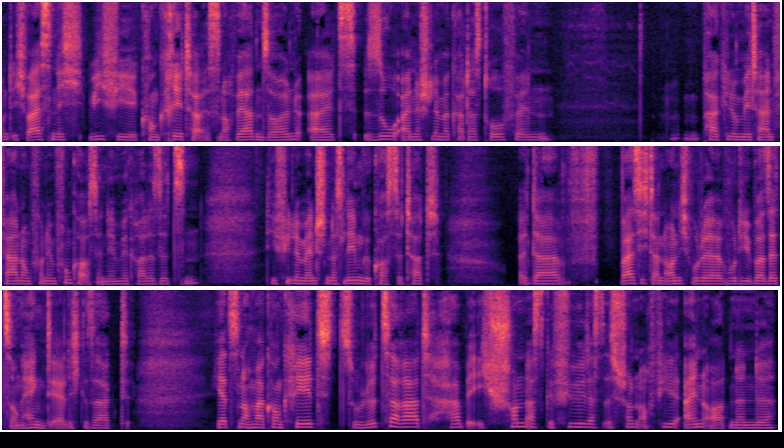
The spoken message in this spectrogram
Und ich weiß nicht, wie viel konkreter es noch werden soll, als so eine schlimme Katastrophe in ein paar Kilometer Entfernung von dem Funkhaus, in dem wir gerade sitzen die viele Menschen das Leben gekostet hat. Äh, da weiß ich dann auch nicht, wo, der, wo die Übersetzung hängt, ehrlich gesagt. Jetzt nochmal konkret zu Lützerath habe ich schon das Gefühl, dass es schon auch viel einordnende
